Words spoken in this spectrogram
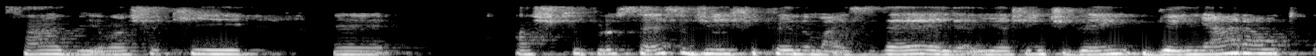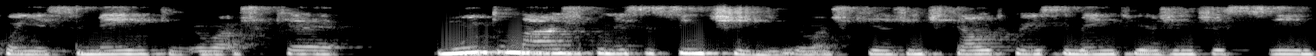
sabe? Eu acho que é, acho que o processo de ir ficando mais velha e a gente ganhar autoconhecimento, eu acho que é muito mágico nesse sentido. Eu acho que a gente ter autoconhecimento e a gente se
